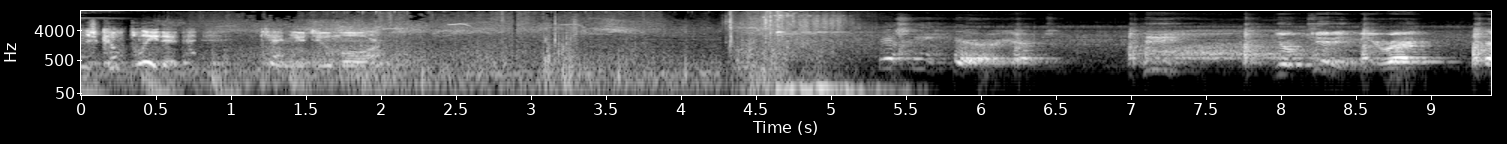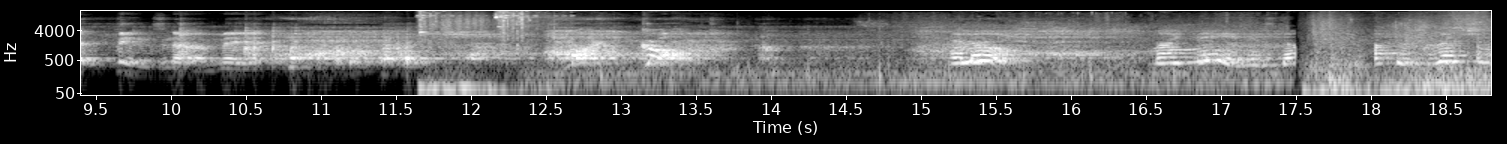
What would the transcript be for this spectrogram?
Challenge completed. Can you do more? Is he here yet? Pete, you're kidding me, right? That thing's not a man. My God! Hello. My name is Dr. Gretchen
